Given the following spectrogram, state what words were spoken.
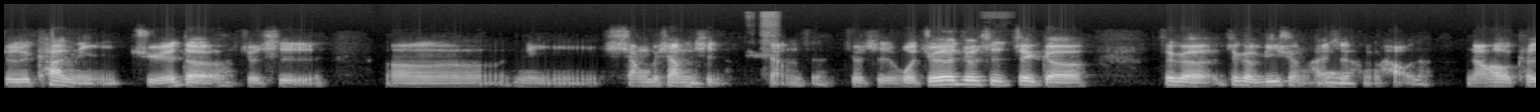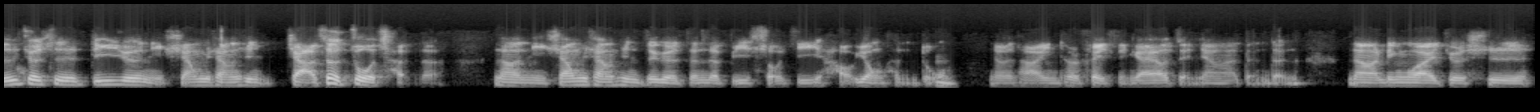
就是看你觉得就是呃你相不相信这样子，就是我觉得就是这个这个这个 vision 还是很好的。然后可是就是第一就是你相不相信，假设做成了。那你相不相信这个真的比手机好用很多？因为它 interface 应该要怎样啊？等等。那另外就是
